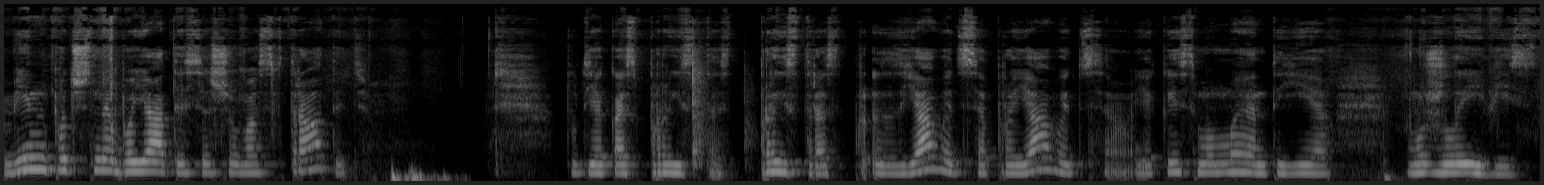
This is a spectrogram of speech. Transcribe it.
Він почне боятися, що вас втратить. Тут якась пристрасть, пристрасть з'явиться, проявиться, якийсь момент є можливість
